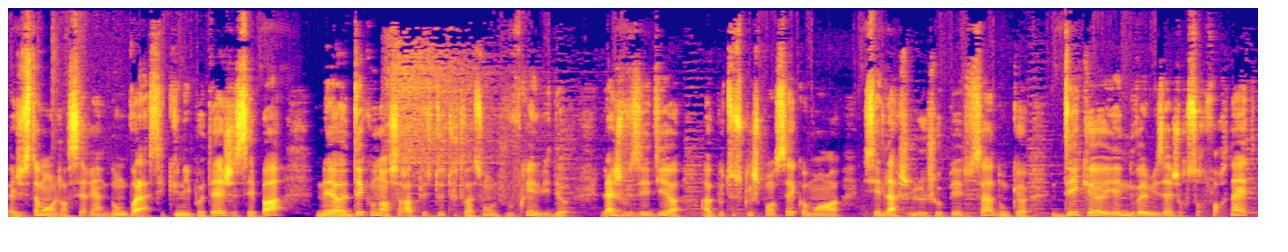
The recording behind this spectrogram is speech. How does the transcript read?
Ben Justement, j'en sais rien. Donc voilà, c'est qu'une hypothèse, je sais pas. Mais euh, dès qu'on en saura plus, de toute façon, je vous ferai une vidéo. Là, je vous ai dit euh, un peu tout ce que je pensais, comment euh, essayer de le choper, tout ça. Donc, dès qu'il y a une nouvelle mise à jour sur Fortnite,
